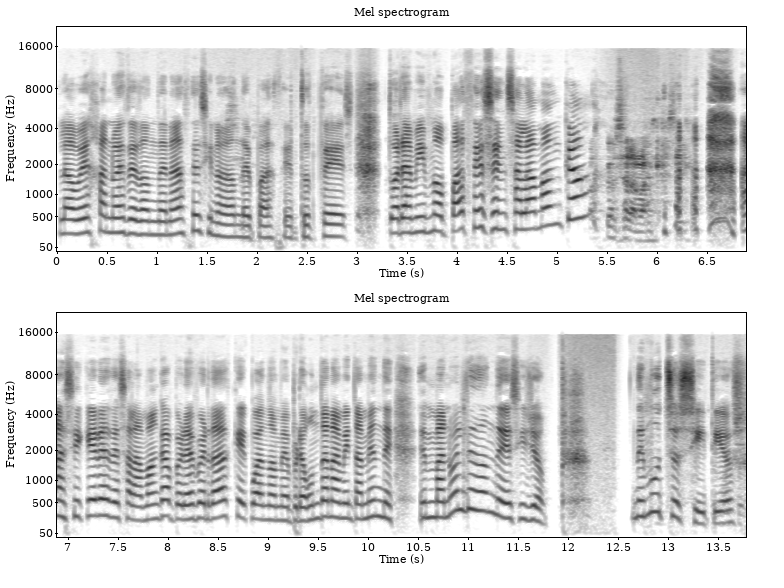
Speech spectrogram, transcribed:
La oveja no es de donde nace, sino de donde pace. Entonces, tú ahora mismo paces en Salamanca. Salamanca, sí. Así que eres de Salamanca, pero es verdad que cuando me preguntan a mí también de, ¿Manuel de dónde es? Y yo, de muchos sitios,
